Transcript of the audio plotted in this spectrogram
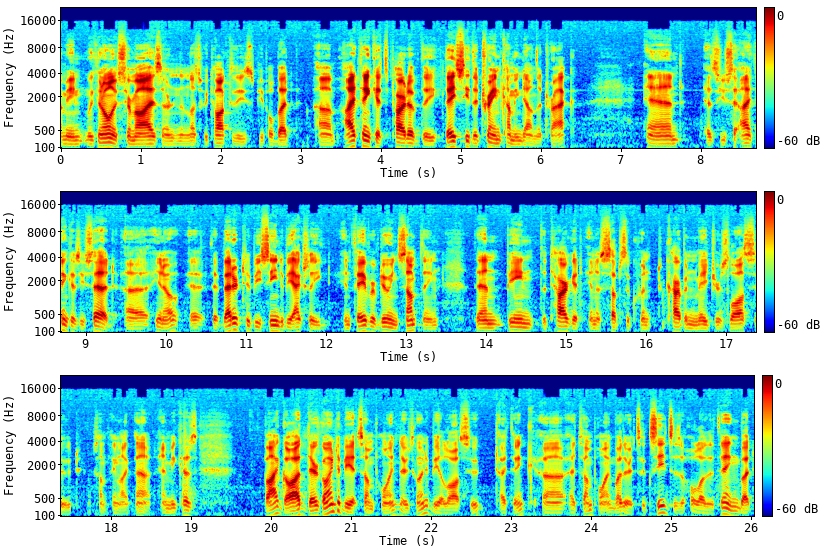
I mean, we can only surmise un- unless we talk to these people, but um, I think it's part of the, they see the train coming down the track. And as you said, I think as you said, uh, you know, uh, better to be seen to be actually in favor of doing something than being the target in a subsequent carbon majors lawsuit, something like that. And because by God, they're going to be at some point. There's going to be a lawsuit, I think, uh, at some point. Whether it succeeds is a whole other thing, but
